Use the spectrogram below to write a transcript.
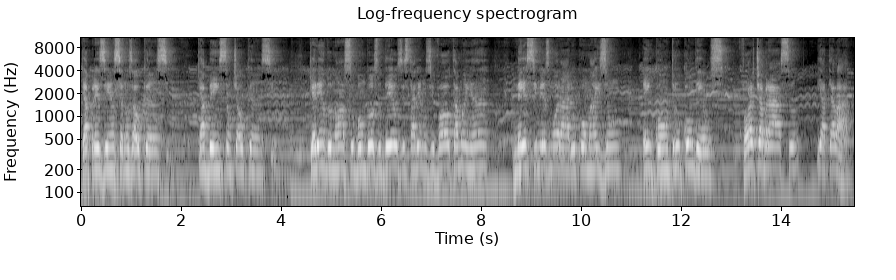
que a presença nos alcance, que a bênção te alcance. Querendo o nosso bondoso Deus, estaremos de volta amanhã, nesse mesmo horário, com mais um encontro com Deus. Forte abraço e até lá!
